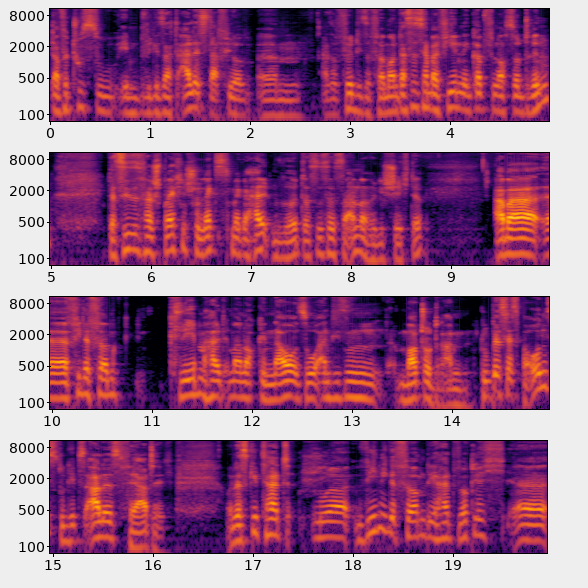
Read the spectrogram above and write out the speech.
dafür tust du eben, wie gesagt, alles dafür, ähm, also für diese Firma. Und das ist ja bei vielen in den Köpfen auch so drin, dass dieses Versprechen schon längst mehr gehalten wird. Das ist jetzt eine andere Geschichte. Aber äh, viele Firmen kleben halt immer noch genau so an diesem Motto dran. Du bist jetzt bei uns, du gibst alles, fertig. Und es gibt halt nur wenige Firmen, die halt wirklich äh,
